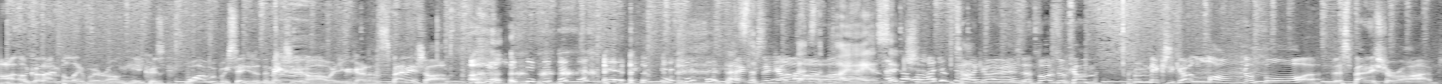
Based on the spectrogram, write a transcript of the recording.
Uh, I, I don't believe we're wrong here because why would we send you to the Mexican aisle when you could go to the Spanish aisle? That's the, Mexico. that's the paella section. Well, I just Tacos are thought to have come from Mexico long before the Spanish arrived.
